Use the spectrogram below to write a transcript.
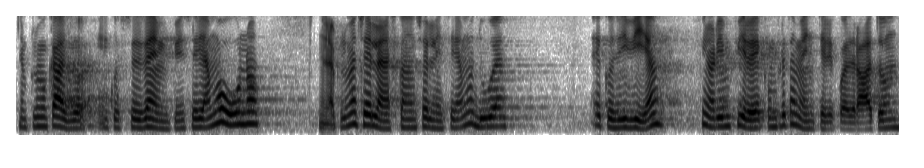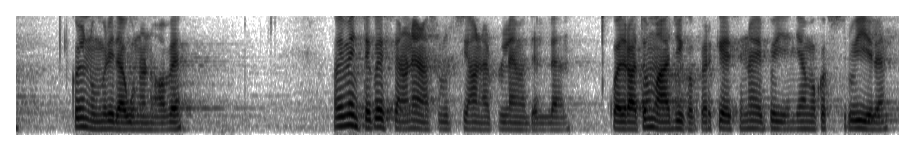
Nel primo caso, in questo esempio, inseriamo 1, nella prima cella, nella seconda cella inseriamo 2, e così via, fino a riempire completamente il quadrato con i numeri da 1 a 9. Ovviamente questa non è una soluzione al problema del quadrato magico, perché se noi poi andiamo a costruire,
